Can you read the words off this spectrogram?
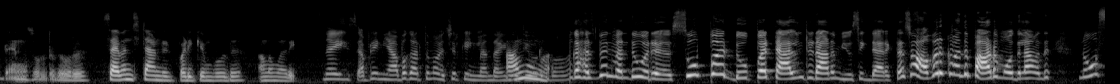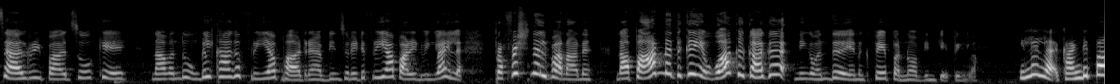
என்ன சொல்றது ஒரு செவன்த் ஸ்டாண்டர்ட் படிக்கும்போது அந்த மாதிரி நைஸ் அப்படி ஞாபகார்த்தமா வச்சிருக்கீங்களா அந்த ஐநூத்தி உங்க ஹஸ்பண்ட் வந்து ஒரு சூப்பர் டூப்பர் டேலண்டடான மியூசிக் டைரக்டர் ஸோ அவருக்கு வந்து பாடும் போதெல்லாம் வந்து நோ salary பார்ட்ஸ் ஓகே நான் வந்து உங்களுக்காக ஃப்ரீயா பாடுறேன் அப்படின்னு சொல்லிட்டு ஃப்ரீயா பாடிடுவீங்களா? இல்ல ப்ரொஃபஷனல் பா நானு? நான் பாடினதுக்கு என் ஒர்க்குக்காக நீங்க வந்து எனக்கு பே பண்ணும் அப்படின்னு கேட்பீங்களா இல்ல இல்ல. கண்டிப்பா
